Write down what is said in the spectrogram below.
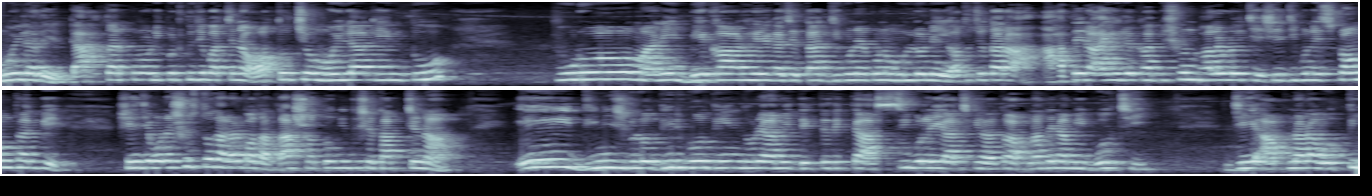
মহিলাদের। ডাক্তার কোনো রিপোর্ট খুঁজে পাচ্ছে না, অথচ মহিলা কিন্তু পুরো মানে বেকার হয়ে গেছে, তার জীবনের কোনো মূল্য নেই। অথচ তার হাতের আয়ু রেখা ভীষণ ভালো রয়েছে, সে জীবনে স্ট্রং থাকবে সেই জীবনে সুস্থ থাকার কথা, তার সত্ত্বেও কিন্তু সে থাকছে না। এই জিনিসগুলো দীর্ঘদিন ধরে আমি দেখতে দেখতে আসছি বলেই আজকে হয়তো আপনাদের আমি বলছি যে আপনারা অতি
